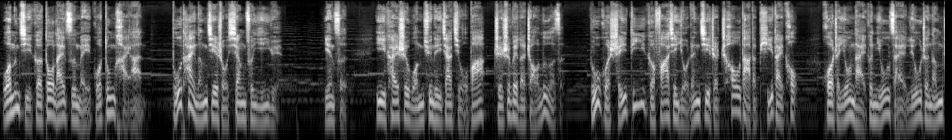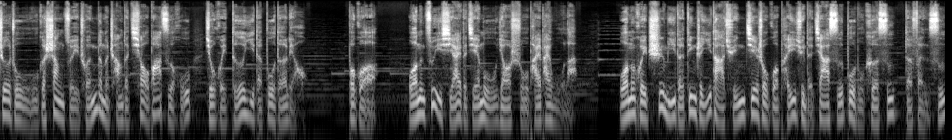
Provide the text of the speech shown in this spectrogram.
我们几个都来自美国东海岸，不太能接受乡村音乐，因此一开始我们去那家酒吧只是为了找乐子。如果谁第一个发现有人系着超大的皮带扣，或者有哪个牛仔留着能遮住五个上嘴唇那么长的翘八字胡，就会得意的不得了。不过，我们最喜爱的节目要数排排舞了。我们会痴迷地盯着一大群接受过培训的加斯布鲁克斯的粉丝，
